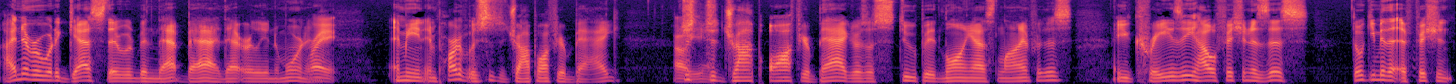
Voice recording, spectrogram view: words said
I never would have guessed that it would have been that bad that early in the morning. Right. I mean, and part of it was just to drop off your bag. Oh, just yeah. to drop off your bag. There's a stupid long ass line for this. Are you crazy? How efficient is this? Don't give me that efficient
